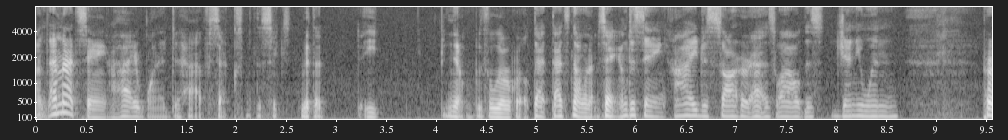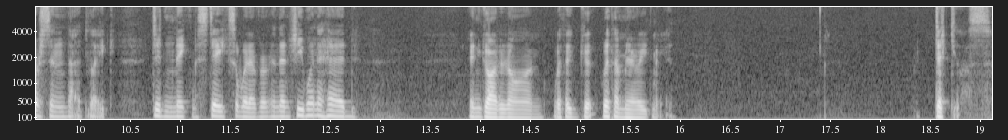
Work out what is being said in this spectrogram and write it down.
I'm, I'm not saying I wanted to have sex with a six with a eight, you know, with a little girl. That that's not what I'm saying. I'm just saying I just saw her as wow, this genuine person that like didn't make mistakes or whatever, and then she went ahead and got it on with a good, with a married man. Ridiculous.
